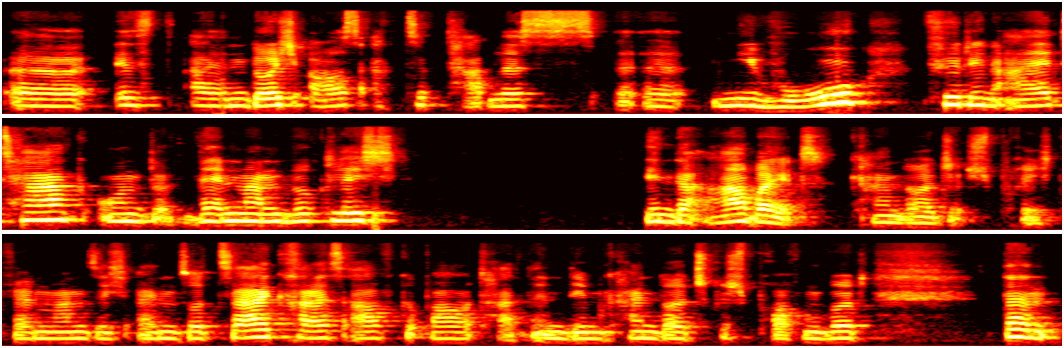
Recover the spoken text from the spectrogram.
äh, ist ein durchaus akzeptables äh, Niveau für den Alltag. Und wenn man wirklich in der Arbeit kein Deutsch spricht, wenn man sich einen Sozialkreis aufgebaut hat, in dem kein Deutsch gesprochen wird, dann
